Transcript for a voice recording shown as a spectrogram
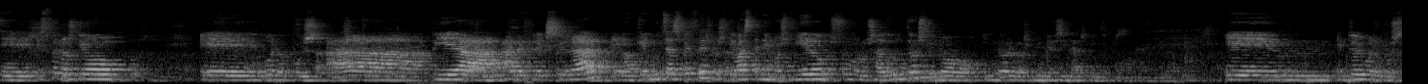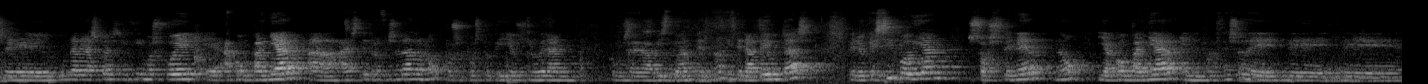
esto nos dio eh, bueno, pues a pie a, reflexionar en que muchas veces los que más tenemos miedo somos los adultos y no, los niños y las niñas. Eh, entonces, bueno, pues eh, una de las cosas que hicimos fue acompañar a, este profesorado, ¿no? Por supuesto que ellos no eran, como se había visto antes, ¿no? ni terapeutas, pero que sí podían sostener ¿no? y acompañar en el proceso de, de,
